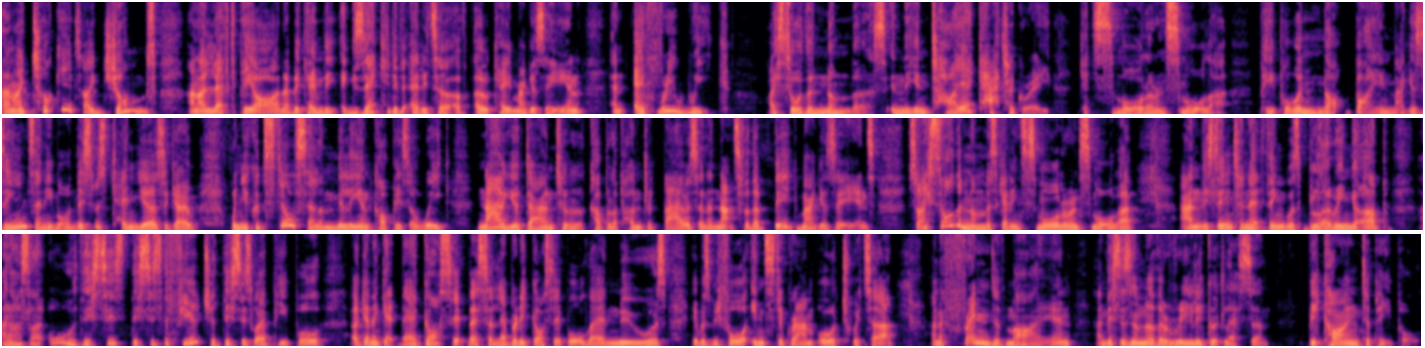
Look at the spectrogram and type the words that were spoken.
and I took it. I jumped and I left PR and I became the executive editor of OK Magazine. And every week I saw the numbers in the entire category get smaller and smaller. People were not buying magazines anymore. And this was 10 years ago when you could still sell a million copies a week. Now you're down to a couple of hundred thousand, and that's for the big magazines. So I saw the numbers getting smaller and smaller and this internet thing was blowing up and i was like oh this is this is the future this is where people are going to get their gossip their celebrity gossip all their news it was before instagram or twitter and a friend of mine and this is another really good lesson be kind to people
